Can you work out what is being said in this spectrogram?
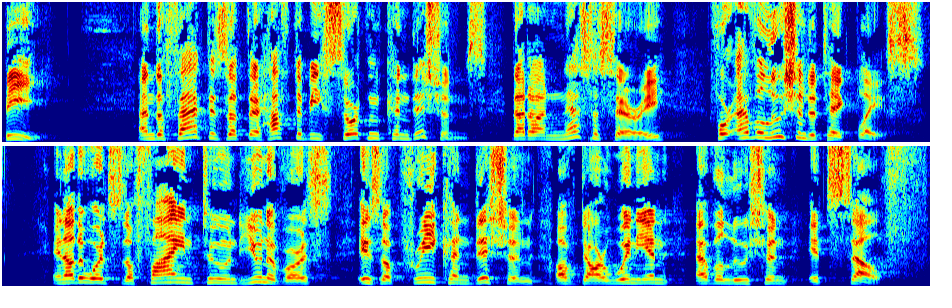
B. And the fact is that there have to be certain conditions that are necessary for evolution to take place. In other words, the fine tuned universe is a precondition of Darwinian evolution itself.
